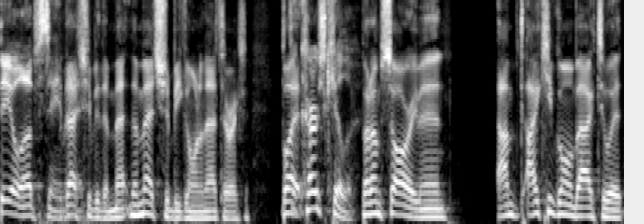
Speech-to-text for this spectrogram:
Theo Epstein, That man. should be the Met. The Mets should be going in that direction. It's But a curse killer. But I'm sorry, man. I'm I keep going back to it.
